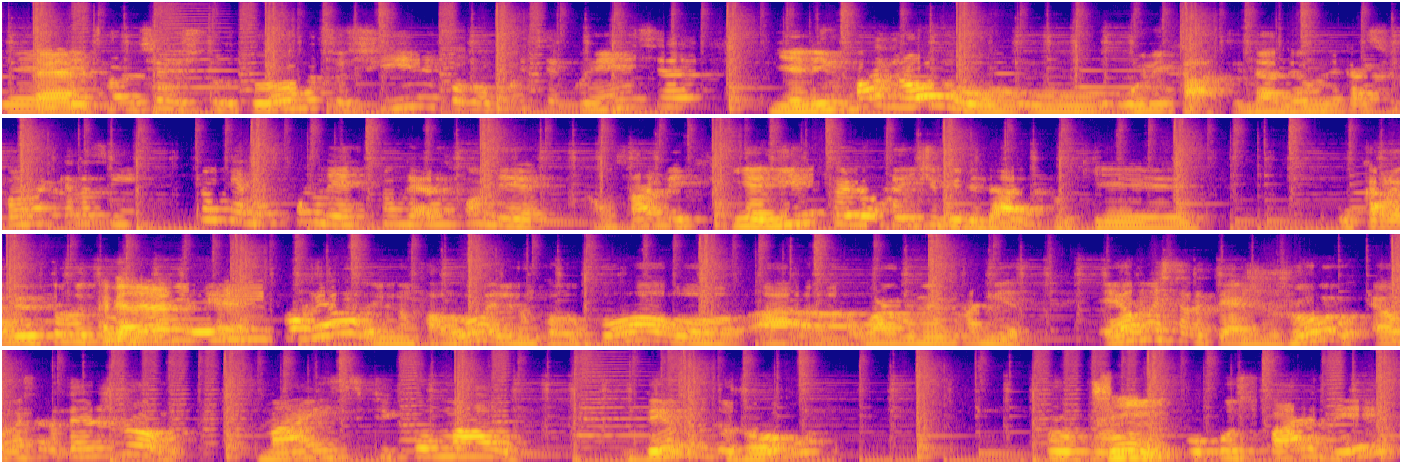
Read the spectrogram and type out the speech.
E, é. Ele assim, estruturou o raciocínio, colocou em sequência e ele enquadrou o, o, o Unicato. E daí o Unicato ficou naquela assim, não quer responder, não quer responder. Não sabe? E ali ele perdeu a credibilidade, porque o cara gritou no Twitter e ele é. correu. Ele não falou, ele não colocou a, a, o argumento na mesa. É uma estratégia do jogo? É uma estratégia do jogo. Mas ficou mal dentro do jogo, pro, pro, pro, os pares dele,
